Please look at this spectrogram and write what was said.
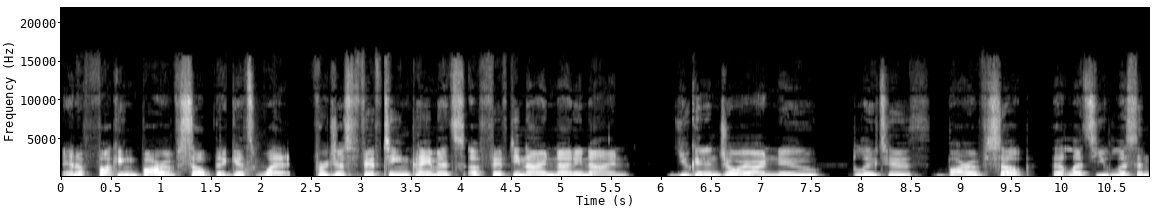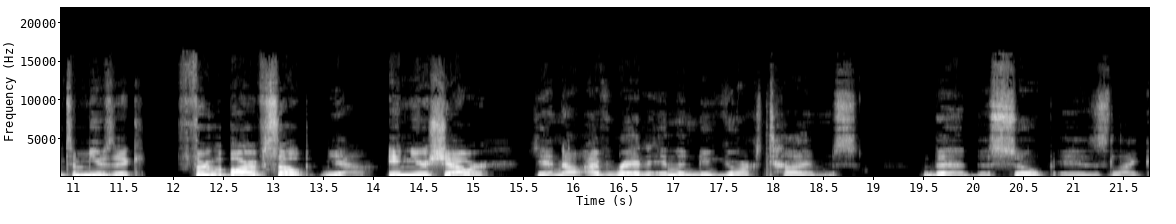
in a fucking bar of soap that gets wet. For just 15 payments of $59.99, you can enjoy our new Bluetooth bar of soap that lets you listen to music through a bar of soap yeah. in your shower. Yeah, now I've read in the New York Times that the soap is like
